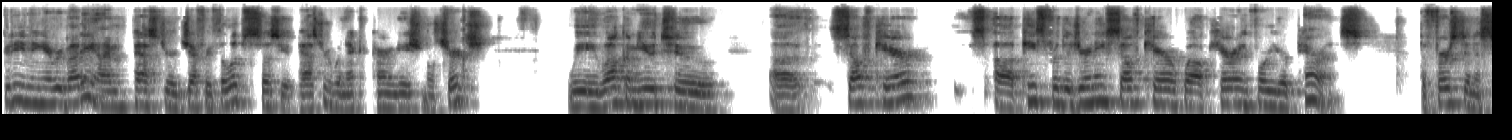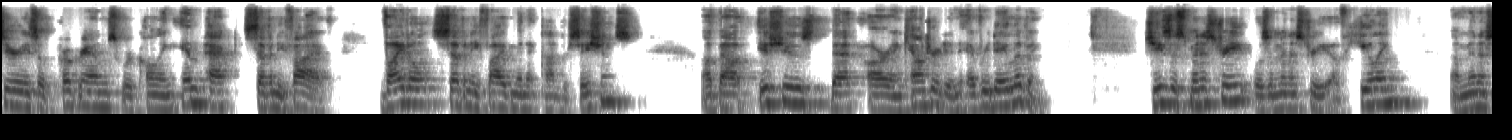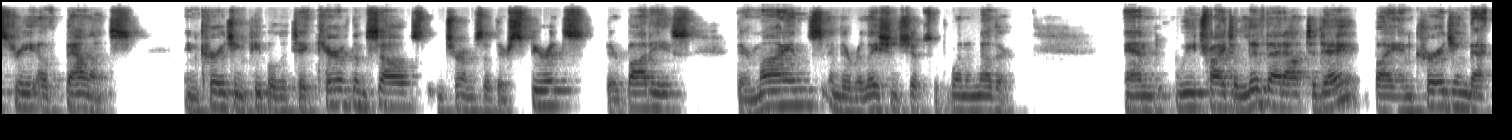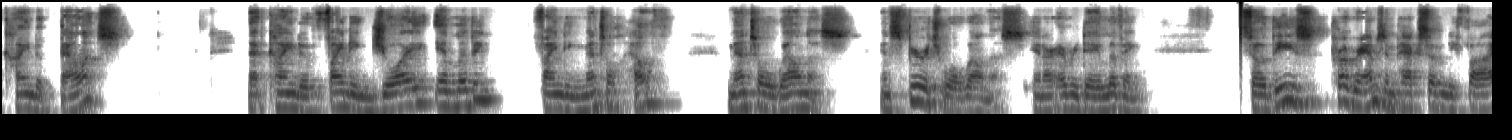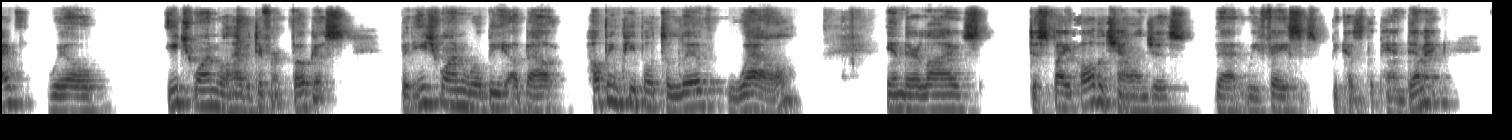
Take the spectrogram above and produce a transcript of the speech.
Good evening, everybody. I'm Pastor Jeffrey Phillips, Associate Pastor, Winnetka Congregational Church. We welcome you to uh, self care, uh, Peace for the Journey, self care while caring for your parents. The first in a series of programs we're calling Impact 75, vital 75 minute conversations about issues that are encountered in everyday living. Jesus' ministry was a ministry of healing a ministry of balance, encouraging people to take care of themselves in terms of their spirits, their bodies, their minds, and their relationships with one another. And we try to live that out today by encouraging that kind of balance, that kind of finding joy in living, finding mental health, mental wellness, and spiritual wellness in our everyday living so these programs, Impact 75, will each one will have a different focus, but each one will be about helping people to live well in their lives despite all the challenges that we face because of the pandemic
